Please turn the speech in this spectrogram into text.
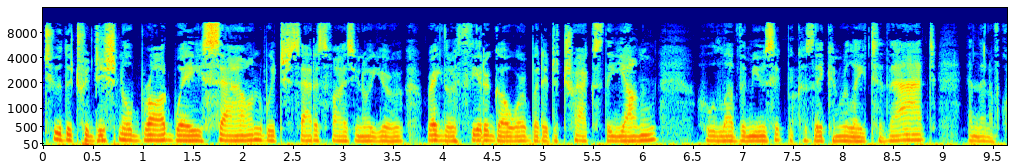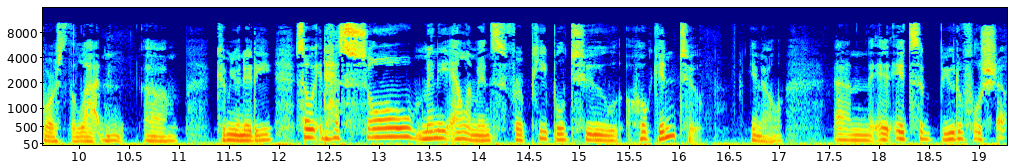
to the traditional Broadway sound, which satisfies, you know, your regular theater goer, but it attracts the young who love the music because they can relate to that. And then, of course, the Latin um, community. So it has so many elements for people to hook into, you know, and it, it's a beautiful show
